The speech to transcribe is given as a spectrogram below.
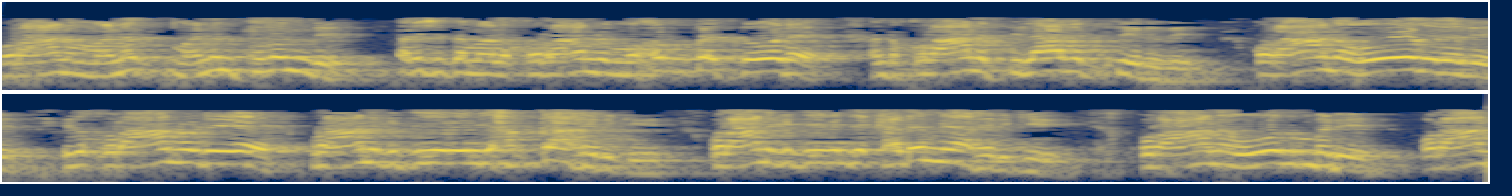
குரான மன மனம் திறந்து பரிசுத்தமான குரான் முகப்பத்தோட அந்த குரான திலாவத் செய்யறது குரான ஓதுறது இது குரானுடைய குரானுக்கு செய்ய வேண்டிய ஹக்காக இருக்கு குரானுக்கு செய்ய வேண்டிய கடமையாக இருக்கு. குரான ஓதும்படி குரான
